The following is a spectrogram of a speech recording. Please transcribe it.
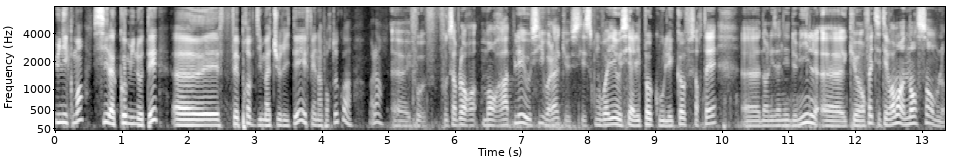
uniquement si la communauté euh, fait preuve d'immaturité et fait n'importe quoi. Voilà. Euh, il faut, faut simplement rappeler aussi voilà, que c'est ce qu'on voyait aussi à l'époque où les coffres sortaient euh, dans les années 2000, euh, que en fait c'était vraiment un ensemble.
